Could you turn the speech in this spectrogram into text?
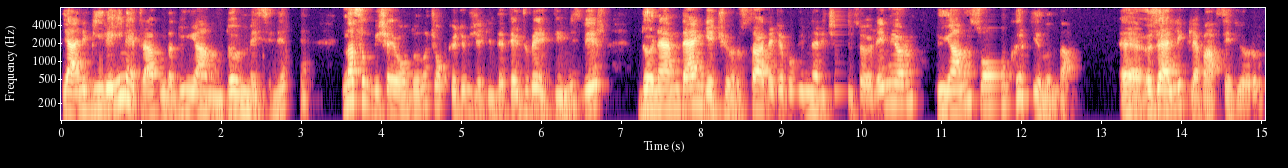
yani bireyin etrafında dünyanın dönmesinin nasıl bir şey olduğunu çok kötü bir şekilde tecrübe ettiğimiz bir dönemden geçiyoruz. Sadece bugünler için söylemiyorum. Dünyanın son 40 yılından e, özellikle bahsediyorum.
